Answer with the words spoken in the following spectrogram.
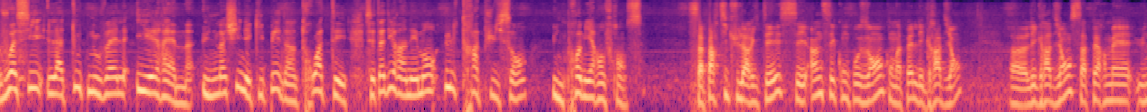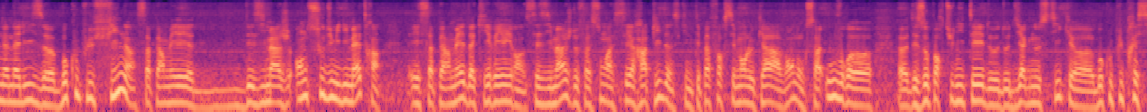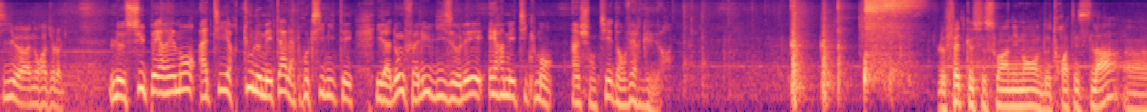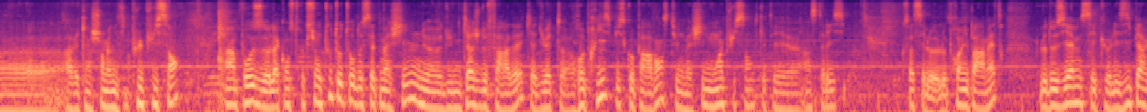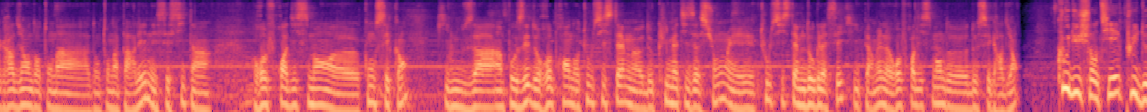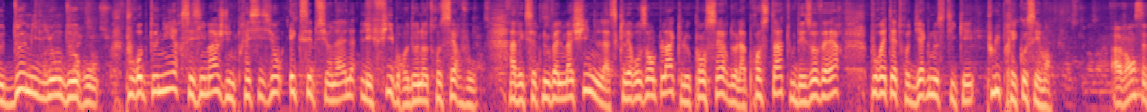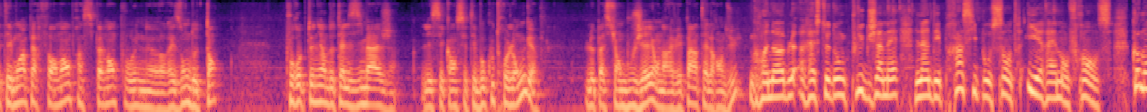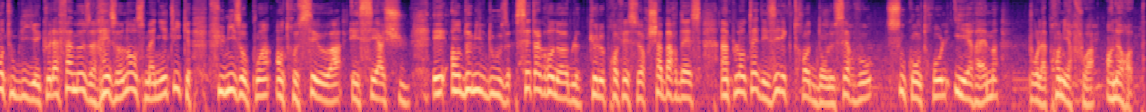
Voici la toute nouvelle IRM, une machine équipée d'un 3T, c'est-à-dire un aimant ultra puissant, une première en France. Sa particularité, c'est un de ses composants qu'on appelle les gradients. Euh, les gradients, ça permet une analyse beaucoup plus fine, ça permet des images en dessous du millimètre et ça permet d'acquérir ces images de façon assez rapide, ce qui n'était pas forcément le cas avant. Donc ça ouvre euh, euh, des opportunités de, de diagnostic beaucoup plus précis à nos radiologues. Le super aimant attire tout le métal à proximité. Il a donc fallu l'isoler hermétiquement, un chantier d'envergure. Le fait que ce soit un aimant de 3 Tesla, euh, avec un champ magnétique plus puissant, impose la construction tout autour de cette machine euh, d'une cage de Faraday qui a dû être reprise, puisqu'auparavant c'était une machine moins puissante qui était euh, installée ici. Donc ça c'est le, premier paramètre. Le deuxième, c'est que les hypergradients dont on a, dont on a parlé nécessitent un refroidissement conséquent qui nous a imposé de reprendre tout le système de climatisation et tout le système d'eau glacée qui permet le refroidissement de ces gradients. Coût du chantier, plus de 2 millions d'euros. Pour obtenir ces images d'une précision exceptionnelle, les fibres de notre cerveau. Avec cette nouvelle machine, la sclérose en plaques, le cancer de la prostate ou des ovaires pourraient être diagnostiqués plus précocement. Avant, c'était moins performant, principalement pour une raison de temps. Pour obtenir de telles images, les séquences étaient beaucoup trop longues. Le patient bougeait, on n'arrivait pas à un tel rendu. Grenoble reste donc plus que jamais l'un des principaux centres IRM en France. Comment oublier que la fameuse résonance magnétique fut mise au point entre CEA et CHU Et en 2012, c'est à Grenoble que le professeur Chabardès implantait des électrodes dans le cerveau sous contrôle IRM pour la première fois en Europe.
